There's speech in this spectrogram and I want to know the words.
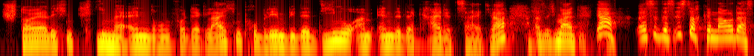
steuerlichen Klimaänderung vor der gleichen Problem wie der Dino am Ende der Kreidezeit, ja. Also ich meine, ja, weißt du, das ist doch genau das.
